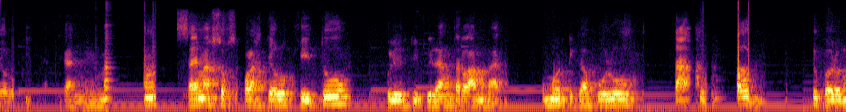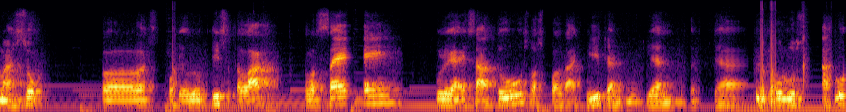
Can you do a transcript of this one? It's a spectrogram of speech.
teologi dan memang saya masuk sekolah teologi itu boleh dibilang terlambat umur 31 tahun itu baru masuk ke teologi setelah selesai kuliah S1 sospol tadi dan kemudian bekerja. 31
